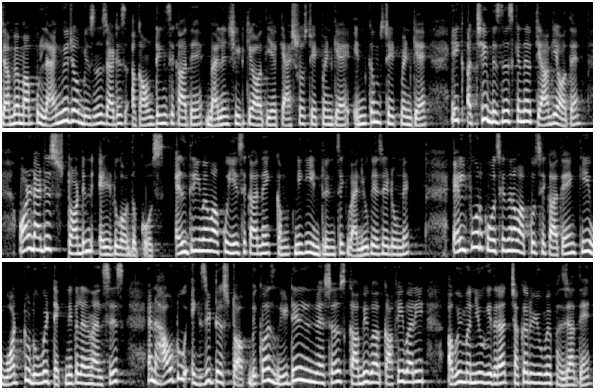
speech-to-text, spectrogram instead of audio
जहाँ पे हम आपको language of business that is accounting सिखाते हैं बैलेंस शीट क्या होती है कैश फ्लो स्टेटमेंट क्या है इनकम स्टेटमेंट क्या है, एक अच्छे बिज़नेस के अंदर क्या क्या होता है all that is taught in L two of the course L three में हम आपको ये सिखाते हैं कंपनी की इंट्रेंसिक वैल्यू कैसे ढूंढे। एल फोर कोर्स के अंदर हम आपको सिखाते हैं कि what to do with technical analysis and how to exit a stock because retail investors काफ़ी बार, काफ़ी बारी अभिमन्यु की तरह चक्कर व्यू में फंस जाते हैं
